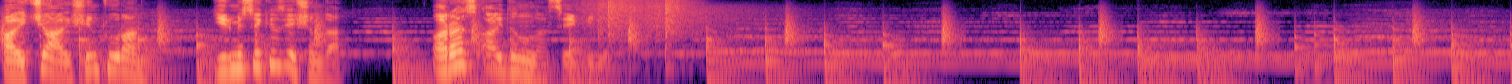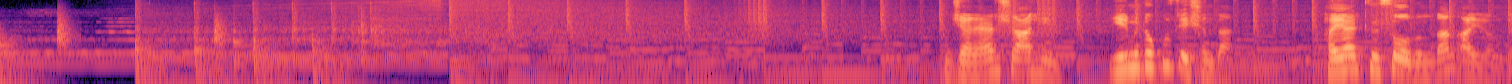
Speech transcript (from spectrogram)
Ayça Ayşin Turan, 28 yaşında. Aras Aydın'la sevgili. Caner Şahin, 29 yaşında. Hayal Köseoğlu'ndan ayrıldı.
